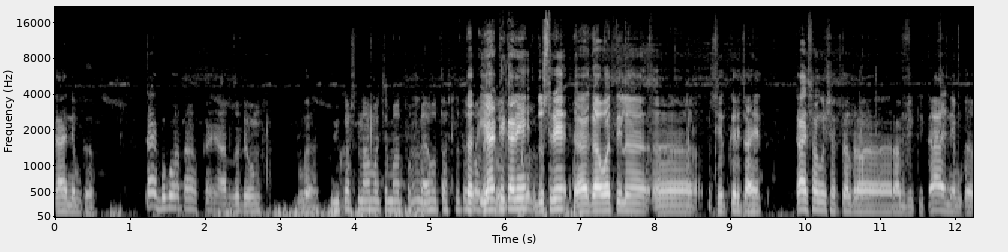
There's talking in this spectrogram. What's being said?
काय नेमकं? काय बघू आता काय अर्ज देऊन. बर. विकास नामाच्या मार्फत काय होत असलं तर या. ठिकाणी दुसरे अ, गावातील अ, शेतकरीच आहेत. काय सांगू शकताल रा- रामजी की काय नेमकं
